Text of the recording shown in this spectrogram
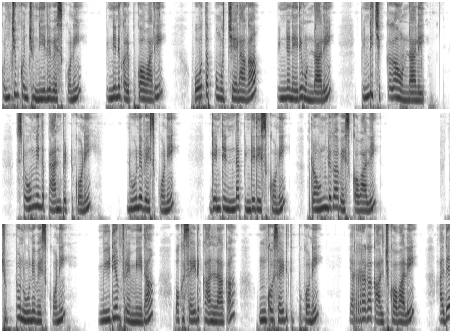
కొంచెం కొంచెం నీళ్ళు వేసుకొని పిండిని కలుపుకోవాలి. ఊతప్పం వచ్చేలాగా పిండి అనేది ఉండాలి. పిండి చిక్కగా ఉండాలి. స్టవ్ మీద ప్యాన్ పెట్టుకొని నూనె వేసుకొని గెంటి నిండా పిండి తీసుకొని రౌండ్గా వేసుకోవాలి. చుట్టూ నూనె వేసుకొని మీడియం ఫ్లేమ్ మీద ఒక సైడ్ కాలినాక ఇంకో సైడ్ తిప్పుకొని ఎర్రగా కాల్చుకోవాలి. అదే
